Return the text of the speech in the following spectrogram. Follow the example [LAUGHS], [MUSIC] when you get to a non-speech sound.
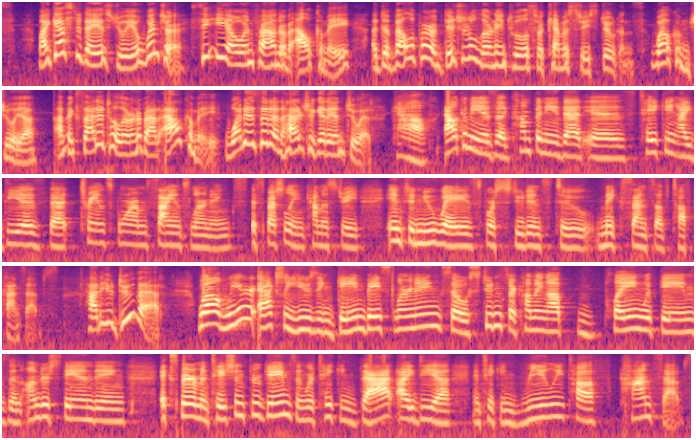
My guest today is Julia Winter, CEO and founder of Alchemie, a developer of digital learning tools for chemistry students. Welcome, Julia. I'm excited to learn about Alchemie. What is it, and how did you get into it? Cal. Alchemie is a company that is taking ideas that transform science learnings, especially in chemistry, into new ways for students to make sense of tough concepts. How do you do that? Well, we're actually using game-based learning. So students are coming up playing with games and understanding experimentation through games, and we're taking that idea and taking really tough concepts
